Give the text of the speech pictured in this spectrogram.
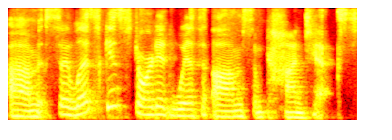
Um, so let's get started with um, some context.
